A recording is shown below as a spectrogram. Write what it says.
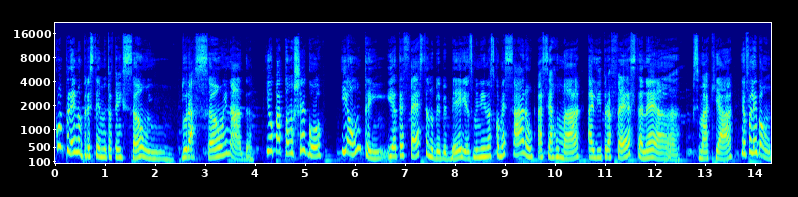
Comprei, não prestei muita atenção em duração e nada. E o batom chegou. E ontem ia ter festa no BBB e as meninas começaram a se arrumar ali pra festa, né? A se maquiar. E eu falei, bom,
